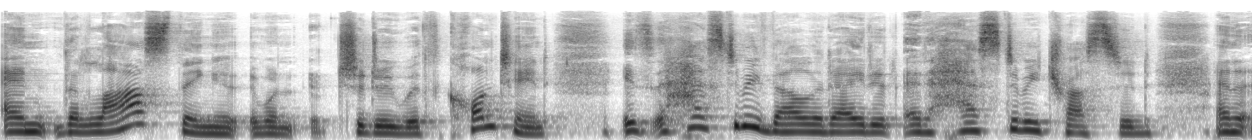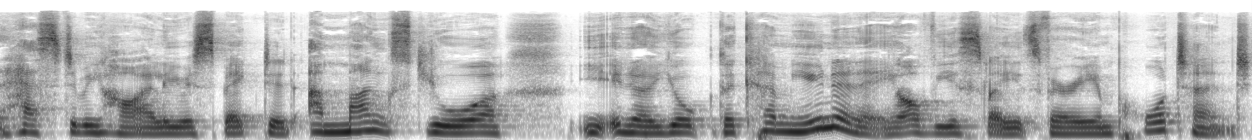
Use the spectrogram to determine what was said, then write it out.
And the last thing to do with content is it has to be validated, it has to be trusted, and it has to be highly respected amongst your, you know, your, the community. Obviously, it's very important.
